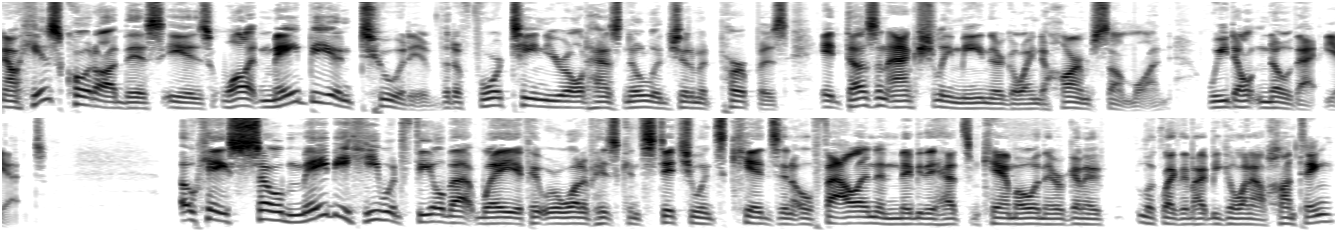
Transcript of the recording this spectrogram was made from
Now, his quote on this is While it may be intuitive that a 14 year old has no legitimate purpose, it doesn't actually mean they're going to harm someone. We don't know that yet. Okay, so maybe he would feel that way if it were one of his constituents' kids in O'Fallon and maybe they had some camo and they were going to look like they might be going out hunting.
